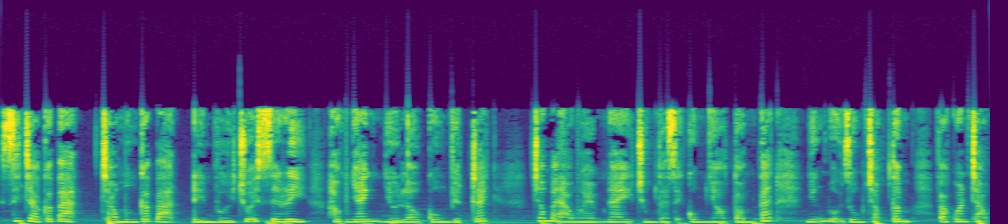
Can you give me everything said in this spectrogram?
Xin chào các bạn, chào mừng các bạn đến với chuỗi series Học nhanh nhớ lâu cùng Việt Trách. Trong bài học ngày hôm nay, chúng ta sẽ cùng nhau tóm tắt những nội dung trọng tâm và quan trọng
